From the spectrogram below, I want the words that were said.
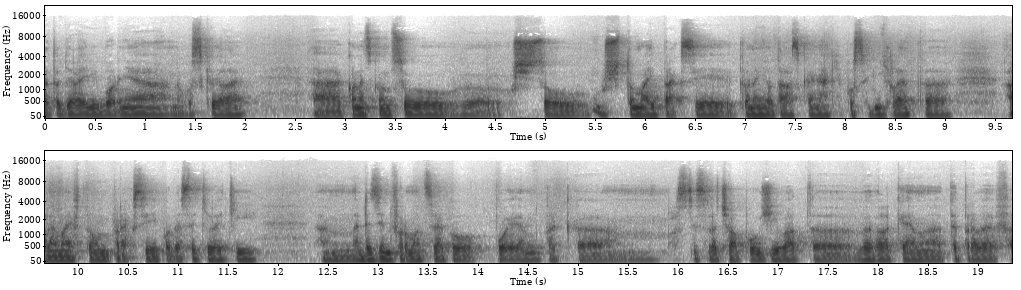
eh, to dělají výborně a, nebo skvěle. A konec konců už, jsou, už to mají praxi, to není otázka nějakých posledních let, ale mají v tom praxi po desetiletí. Dezinformace jako pojem, tak vlastně se začal používat ve velkém teprve v,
